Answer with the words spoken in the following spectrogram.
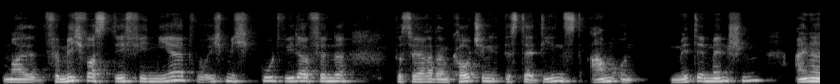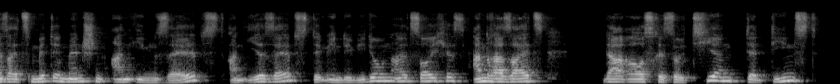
mal für mich was definiert, wo ich mich gut wiederfinde. Das wäre dann Coaching ist der Dienst am und mit dem Menschen. Einerseits mit dem Menschen an ihm selbst, an ihr selbst, dem Individuum als solches. Andererseits daraus resultierend der Dienst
